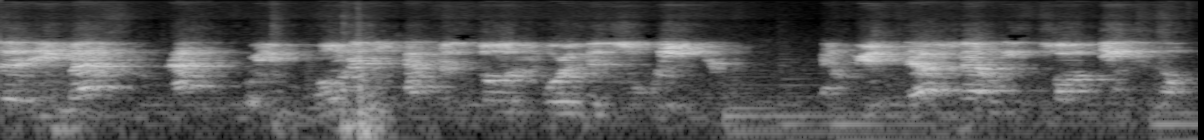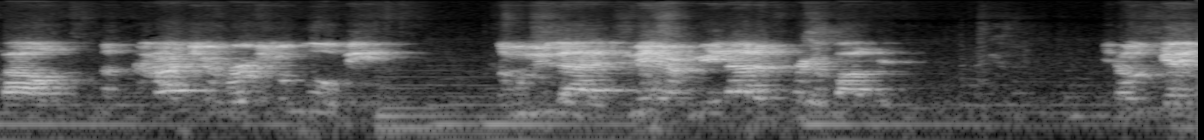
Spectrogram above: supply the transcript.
said, hey, Matt, we bonus episode for this week. And we're definitely talking about a controversial movie. Some of you guys may or may not have heard about it. You know, it's getting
